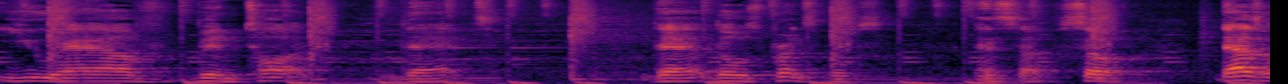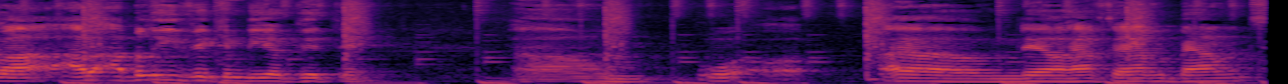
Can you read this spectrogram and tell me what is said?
you have been taught that that those principles and stuff. So that's why I, I believe it can be a good thing. Um, um, they'll have to have a balance.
